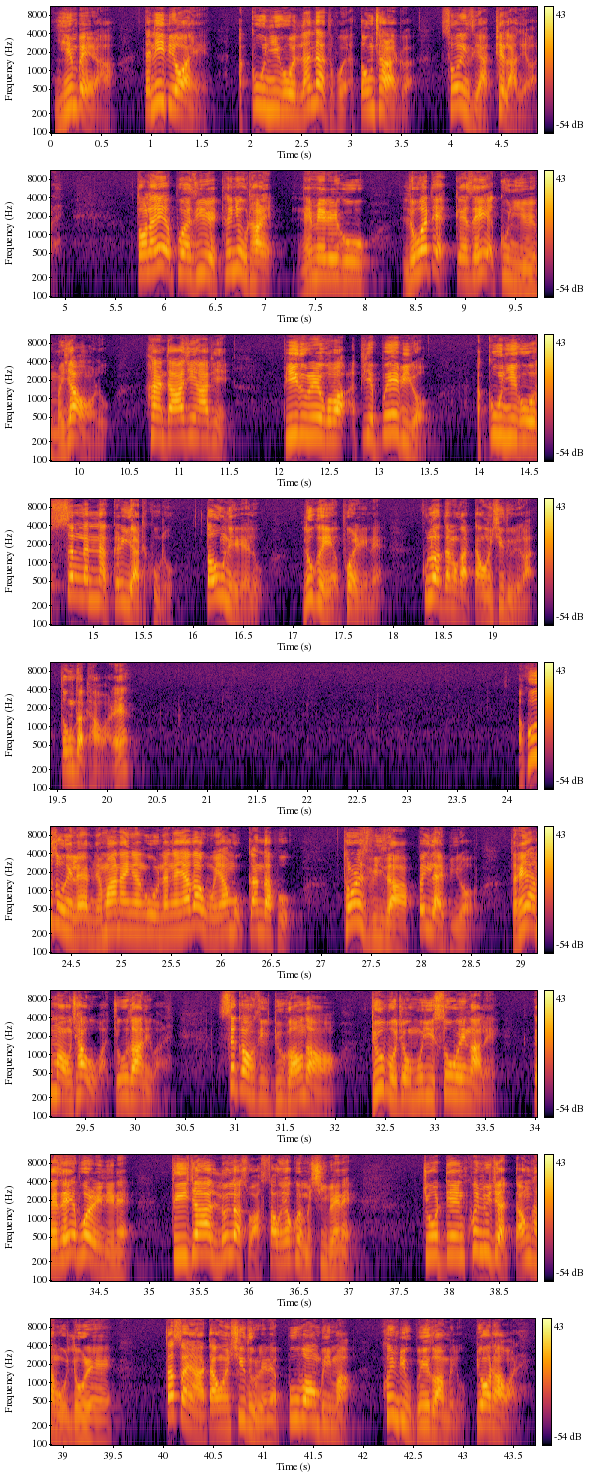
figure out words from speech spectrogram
ညင်းပယ်တာတနည်းပြောရရင်အကူအညီကိုလမ်းသက်တစ်ဖွဲအသုံးချတာအတွက်စိုးရင်စရာဖြစ်လာခဲ့ပါတယ် တော်လိုင်းရဲ့အဖွဲ့အစည်းတွေထိန်းချုပ်ထားတဲ့နယ်မြေတွေကိုလိုအပ်တဲ့ကယ်ဆယ်ရေးအကူအညီတွေမရောက်အောင်လို့ဟန်တားခြင်းအပြင်ပြည်သူတွေကပါအပြစ်ပေးပြီးတော့အကူအညီကိုဆက်လက်နက်ကရိယာတစ်ခုလို့တုံးနေတယ်လို့လူ့ခွင့်ရေးအဖွဲ့တွေနဲ့ကုလသမဂ္ဂတာဝန်ရှိသူတွေကသုံးသပ်ထားပါတယ်အခုဆိုရင်လည်းမြန်မာနိုင်ငံကိုနိုင်ငံသားဝင်ရောက်မှုကန့်သတ်ဖို့ tourist visa ပိတ်လိုက်ပြီးတော့တရင်အမှောင်ချဖို့ပါစ조사နေပါတယ်စစ်ကောင်စီဒူကောင်းတောင်ဒူဗိုလ်ချုပ်မူကြီးစိုးဝင်းကလည်းကယ်ဆယ်ရေးအဖွဲ့တွေအနေနဲ့ တီးခြားလွတ်လပ်စွာဆောင်ရွက်ခွင့်မရှိဘဲနဲ့ကြိုတင်ခွင့်ပြုချက်တောင်းခံမှုလိုတယ်သက်ဆိုင်ရာတာဝန်ရှိသူတွေနဲ့ပူးပေါင်းပြီးမှခွင့်ပြုပေးသွားမယ်လို့ပြောထားပါတယ်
